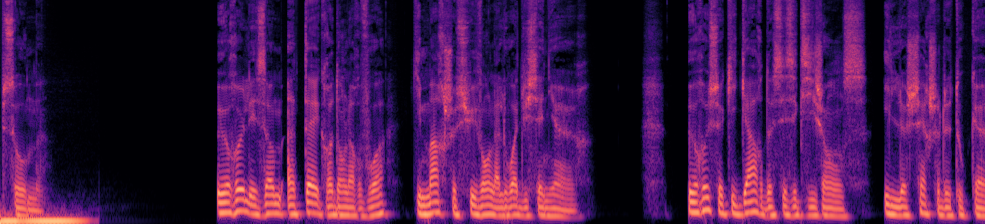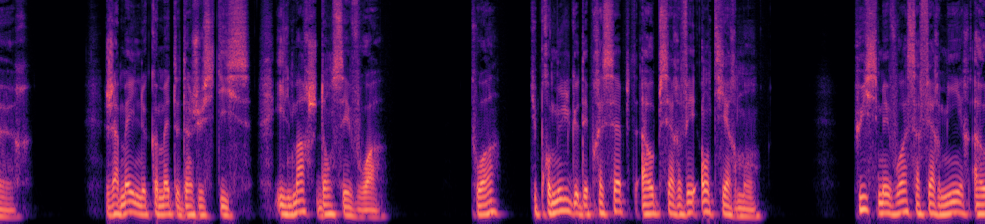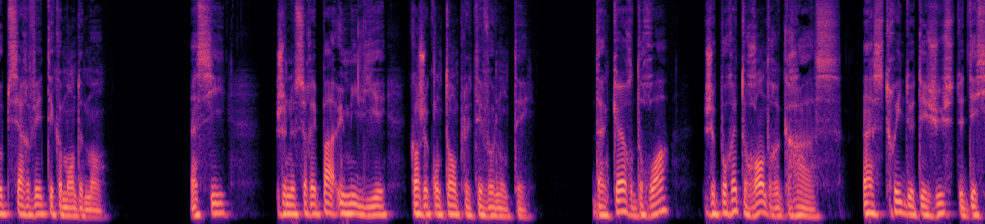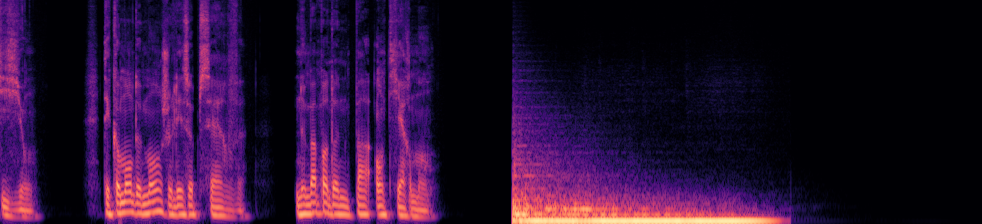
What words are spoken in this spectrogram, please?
Psaume. Heureux les hommes intègres dans leur voie qui marchent suivant la loi du Seigneur. Heureux ceux qui gardent ses exigences, ils le cherchent de tout cœur. Jamais ils ne commettent d'injustice, ils marchent dans ses voies. Toi, tu promulgues des préceptes à observer entièrement. Puissent mes voix s'affermir à observer tes commandements. Ainsi, je ne serai pas humilié quand je contemple tes volontés. D'un cœur droit, je pourrais te rendre grâce, instruit de tes justes décisions. Tes commandements, je les observe. Ne m'abandonne pas entièrement.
